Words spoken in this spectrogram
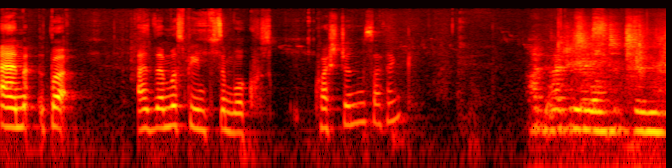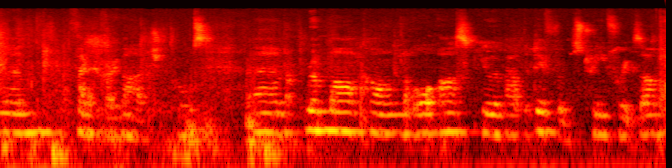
Um, but uh, there must be some more ques- questions, I think. I, I just wanted to um, thank you very much, of course, remark on or ask you about the difference between, for example,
